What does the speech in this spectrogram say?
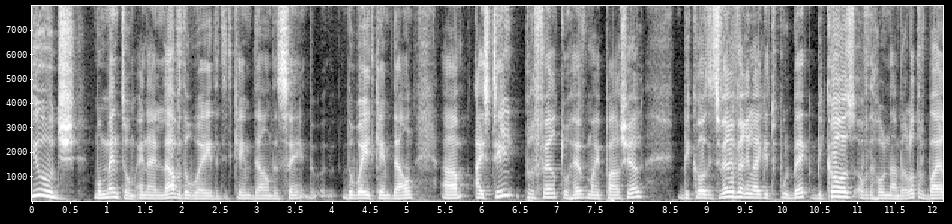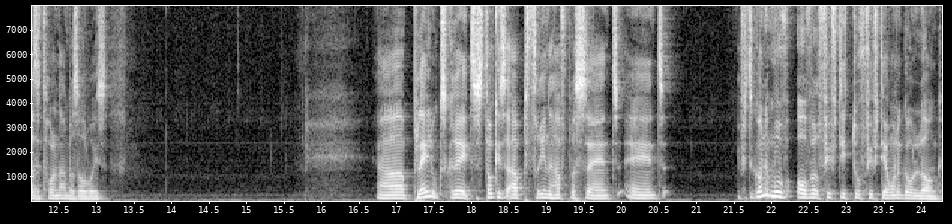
huge momentum and I love the way that it came down the same the way it came down um, I still prefer to have my partial because it's very very likely to pull back because of the whole number. A lot of buyers at whole numbers always. Uh, play looks great. The stock is up three and a half percent and if it's going to move over 50 to 50, I want to go long.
